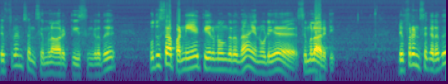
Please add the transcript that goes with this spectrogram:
டிஃப்ரென்ஸ் அண்ட் சிமிலாரிட்டிஸுங்கிறது புதுசா பண்ணியே தீரணுங்கிறது தான் என்னுடைய சிமிலாரிட்டி டிஃப்ரென்ஸுங்கிறது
